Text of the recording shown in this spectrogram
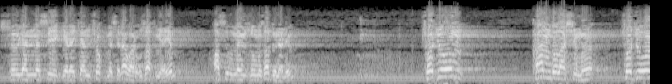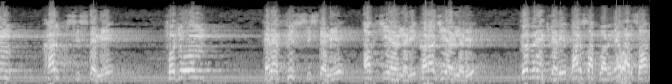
söylenmesi gereken çok mesele var, uzatmayayım. Asıl mevzumuza dönelim. Çocuğun kan dolaşımı, çocuğun kalp sistemi, çocuğun teneffüs sistemi, akciğerleri, karaciğerleri, böbrekleri, bağırsakları ne varsa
